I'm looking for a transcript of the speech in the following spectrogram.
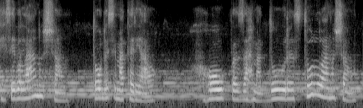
Perceba lá no chão todo esse material roupas, armaduras, tudo lá no chão.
